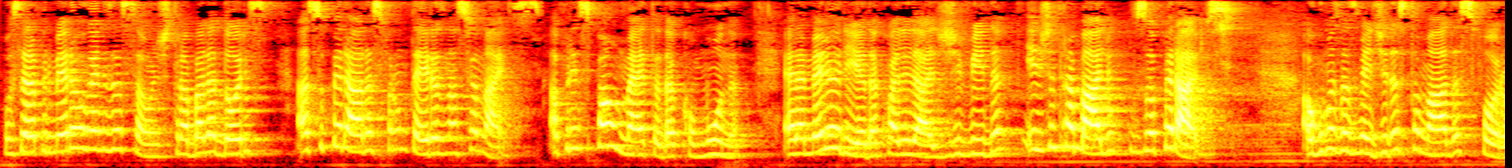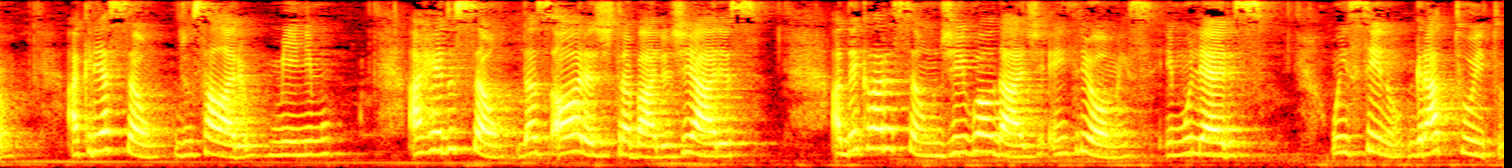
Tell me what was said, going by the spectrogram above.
por ser a primeira organização de trabalhadores a superar as fronteiras nacionais. A principal meta da comuna era a melhoria da qualidade de vida e de trabalho dos operários. Algumas das medidas tomadas foram a criação de um salário mínimo, a redução das horas de trabalho diárias, a declaração de igualdade entre homens e mulheres, o ensino gratuito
